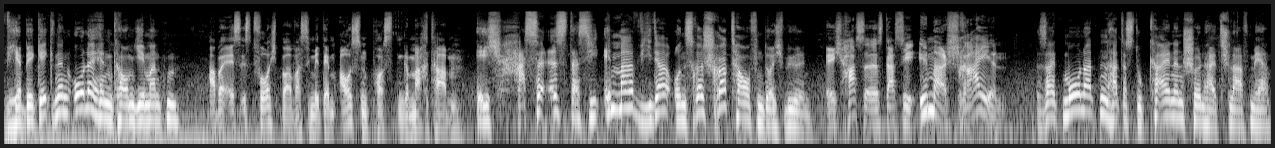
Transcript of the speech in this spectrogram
Wir begegnen ohnehin kaum jemandem. Aber es ist furchtbar, was sie mit dem Außenposten gemacht haben. Ich hasse es, dass sie immer wieder unsere Schrotthaufen durchwühlen. Ich hasse es, dass sie immer schreien. Seit Monaten hattest du keinen Schönheitsschlaf mehr.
